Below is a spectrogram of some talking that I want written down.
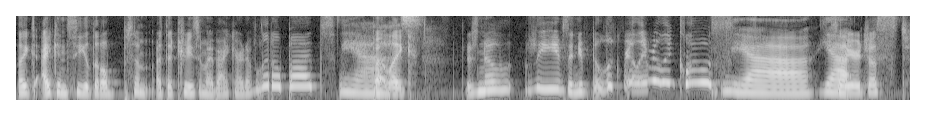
like I can see little some of the trees in my backyard have little buds, Yeah. but like there's no leaves, and you have to look really, really close. Yeah. Yeah. So you're just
